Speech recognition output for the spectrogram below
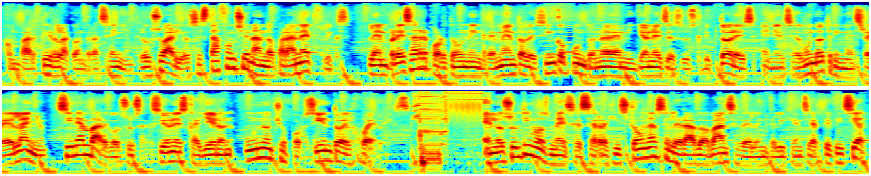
compartir la contraseña entre usuarios está funcionando para Netflix. La empresa reportó un incremento de 5.9 millones de suscriptores en el segundo trimestre del año. Sin embargo, sus acciones cayeron un 8% el jueves. En los últimos meses se registró un acelerado avance de la inteligencia artificial.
